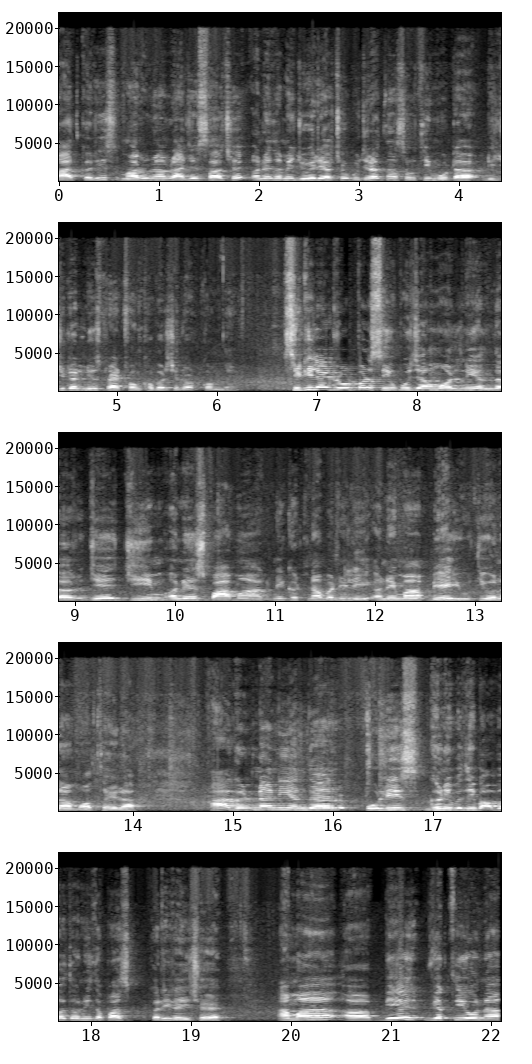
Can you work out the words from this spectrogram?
વાત કરીશ. મારું નામ રાજેશ શાહ છે અને તમે જોઈ રહ્યા છો ગુજરાતના સૌથી મોટા ડિજિટલ ન્યૂઝ પ્લેટફોર્મ ખબર છે ડોટ કોમને. સિટી લાઇટ રોડ પર શિવ પૂજા મોલની અંદર જે જીમ અને સ્પામાં આગની ઘટના બનેલી અને એમાં બે યુવતીઓના મોત થયેલા. આ ઘટનાની અંદર પોલીસ ઘણી બધી બાબતોની તપાસ કરી રહી છે. આમાં બે વ્યક્તિઓના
